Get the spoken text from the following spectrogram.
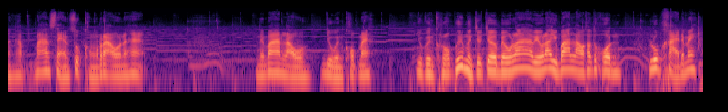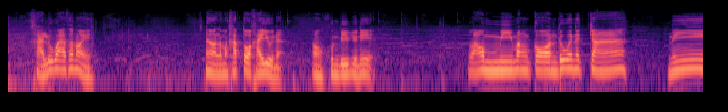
นะครับ บ้านแสนสุขของเรานะฮะ ในบ้านเราอยู่กันครบไหม อยู่กันครบเฮ้ยเหมือนจะเจอเบลล่าเบลล่าอยู่บ้านเราครับทุกคนรูปขายได้ไหมขายรูปวาดซะหน่อยอ้าวแล้วมาคับตัวใครอยู่เนี่ยอ๋อคุณบีมอยู่นี่ เรามีมังกรด้วยนะจ๊ะนี่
